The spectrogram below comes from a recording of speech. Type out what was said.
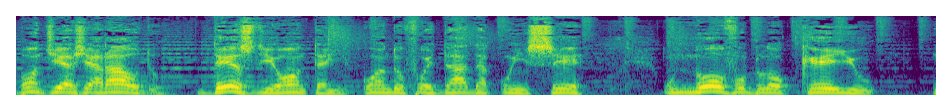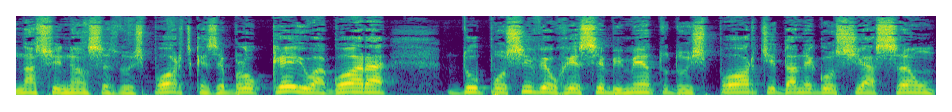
Bom dia, Geraldo. Desde ontem, quando foi dado a conhecer um novo bloqueio nas finanças do esporte, quer dizer, bloqueio agora do possível recebimento do esporte, da negociação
